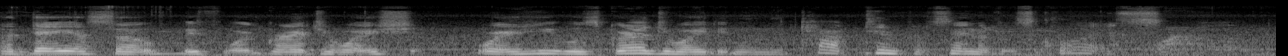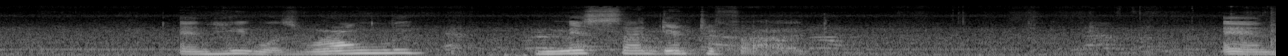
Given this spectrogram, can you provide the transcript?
a day or so before graduation, where he was graduated in the top 10% of his class. And he was wrongly misidentified. And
